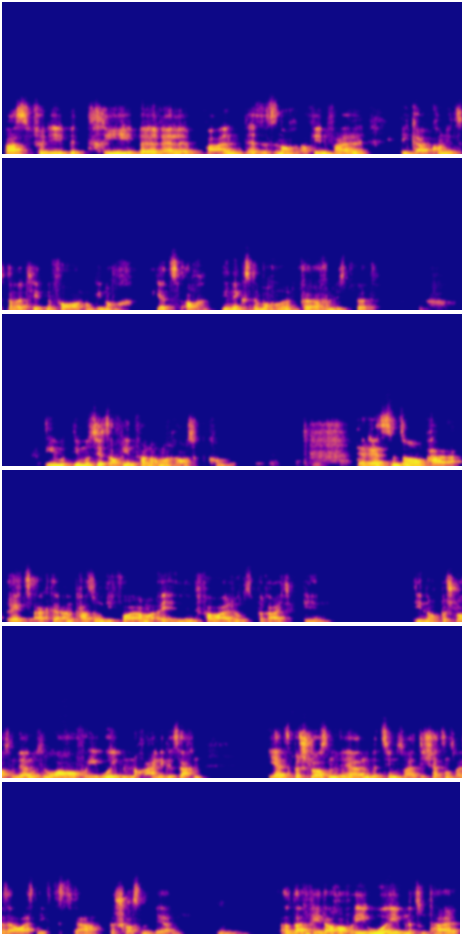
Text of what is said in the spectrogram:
was für die Betriebe relevant ist, ist noch auf jeden Fall die GAP-Konditionalitätenverordnung, die noch jetzt auch die nächste Woche veröffentlicht wird. Die, die muss jetzt auf jeden Fall nochmal rauskommen. Der Rest sind so ein paar Rechtsakte-Anpassungen, die vor allem in den Verwaltungsbereich gehen, die noch beschlossen werden müssen, wo auch auf EU-Ebene noch einige Sachen jetzt beschlossen werden, beziehungsweise die schätzungsweise auch erst nächstes Jahr beschlossen werden. Mhm. Also da fehlt auch auf EU-Ebene zum Teil,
